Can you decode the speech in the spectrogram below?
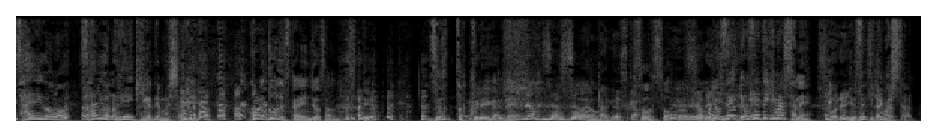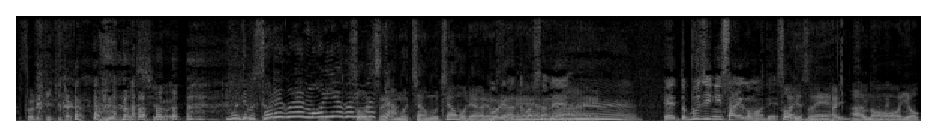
最後の、最後の兵器が出ましたね。これどうですか、炎上さんって言って。ずっとクレがね。そうそうそう。やったんですかそうそう。寄せ、寄せてきましたね。それ寄せてきましたた。。それ聞きたかった。面白い。もうでもそれぐらい盛り上がりました。そうですね。むちゃむちゃ盛り上がりましたね。盛り上がってましたねえっと、無事に最後まで。そうですね。はいあの、4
